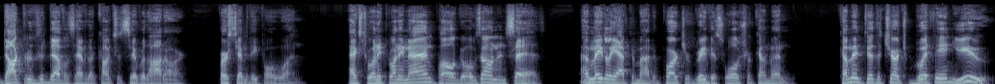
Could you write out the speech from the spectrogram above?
doctrines of devils, having their conscience seared with a hot iron. 1 Timothy 4 1. Acts 20 29, Paul goes on and says, Immediately after my departure, grievous wolves shall come in, come into the church within you,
